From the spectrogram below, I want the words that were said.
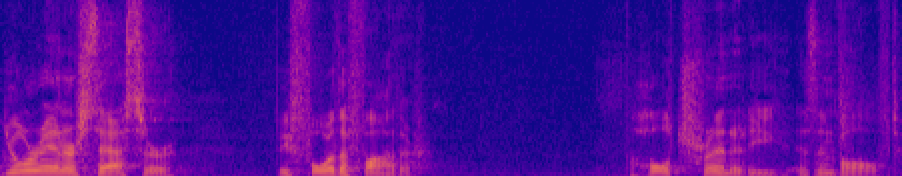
your intercessor, before the Father. The whole Trinity is involved.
